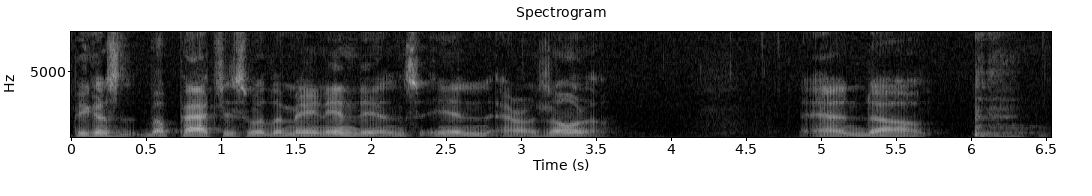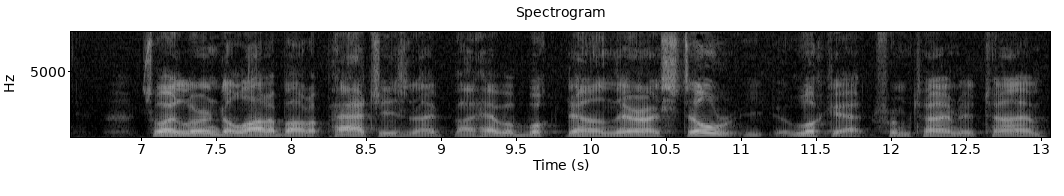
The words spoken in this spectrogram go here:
because Apaches were the main Indians in Arizona. And uh, So I learned a lot about Apaches, and I, I, have a book down there I still look at from time to time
